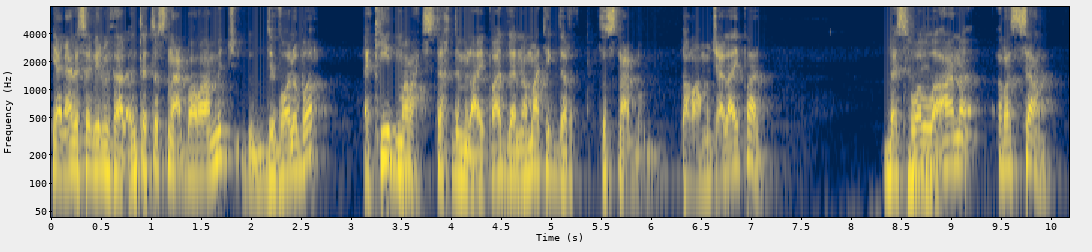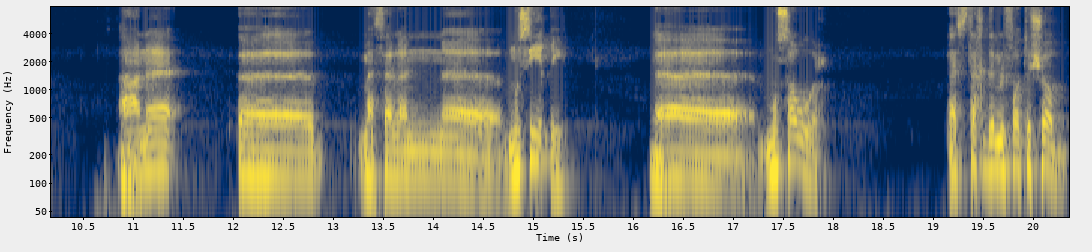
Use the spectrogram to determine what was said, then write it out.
يعني على سبيل المثال أنت تصنع برامج developer أكيد ما راح تستخدم الآيباد لأنه ما تقدر تصنع برامج على الآيباد. بس والله أنا رسام. أنا آه مثلا آه موسيقي. آه مصور. أستخدم الفوتوشوب.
